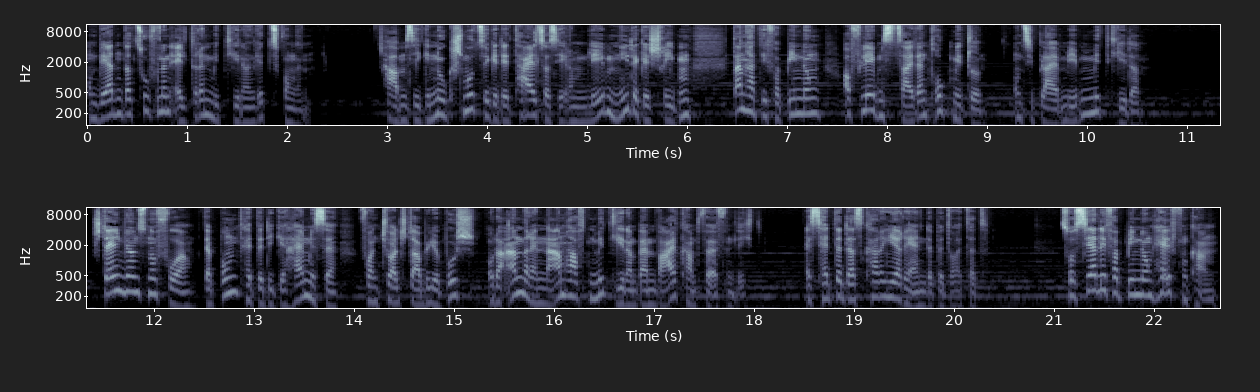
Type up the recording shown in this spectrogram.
und werden dazu von den älteren Mitgliedern gezwungen. Haben sie genug schmutzige Details aus ihrem Leben niedergeschrieben, dann hat die Verbindung auf Lebenszeit ein Druckmittel und sie bleiben eben Mitglieder. Stellen wir uns nur vor, der Bund hätte die Geheimnisse von George W. Bush oder anderen namhaften Mitgliedern beim Wahlkampf veröffentlicht. Es hätte das Karriereende bedeutet. So sehr die Verbindung helfen kann,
